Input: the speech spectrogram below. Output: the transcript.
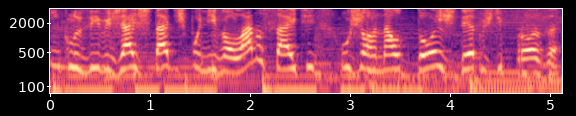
Inclusive já está disponível lá no site o jornal Dois Dedos de Prosa.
